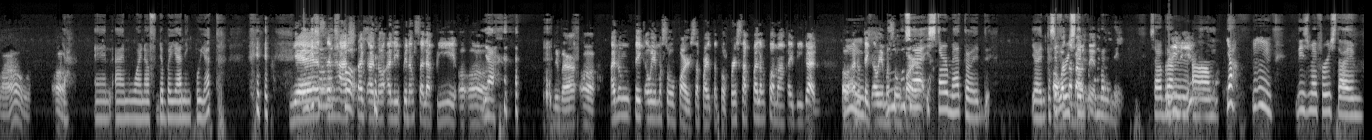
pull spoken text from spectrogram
Wow. Oh. Yeah. And I'm one of the bayaning puyat. Yes, so and much po. hashtag ano, alipin ng salapi. Oo. Yeah. Di ba? Oh. Anong takeaway mo so far sa part na to? First half pa lang to, mga kaibigan. Oh, Mm. Anong takeaway mo Dun so far? sa star method. Yan, kasi Oh, first time ko marinig. Sobrang, Really? um, yeah. Mm-mm. This is my first time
